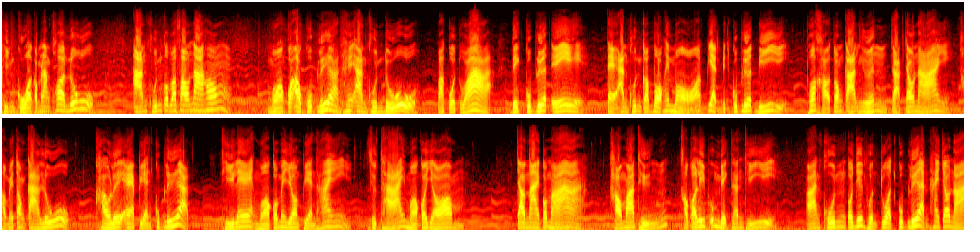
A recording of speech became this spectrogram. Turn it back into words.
พิงกัวกำลังคลอดลูก อ่านคุณก็มาเฝ้าหน้าห้อง หมอก็เอากรุ๊ปเลือดให้อ่านคุณดู ปรากฏว่าเด็กกรุ๊ปเลือดเอแต่อ่านคุณก็บอกให้หมอเปลี่ยนเป็นกรุ๊ปเลือดบีเพราะเขาต้องการเงินจากเจ้านาย เขาไม่ต้องการลูก เขาเลยแอบเปลี่ยนกรุ๊ปเลือด ทีแรกหมอก็ไม่ยอมเปลี่ยนให้ สุดท้ายหมอก็ยอม เจ้านายก็มา เขามาถึงเขาก็รีบอุ้มเด็กทันที อ่านคุณก็ยื่นผลตรวจกรุ๊ปเลือดให้เจ้านา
